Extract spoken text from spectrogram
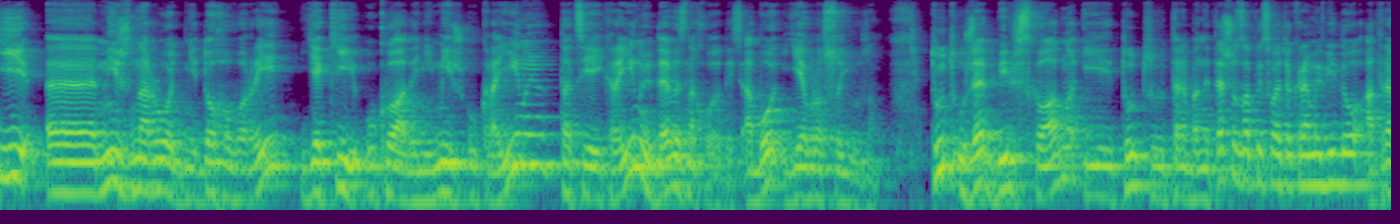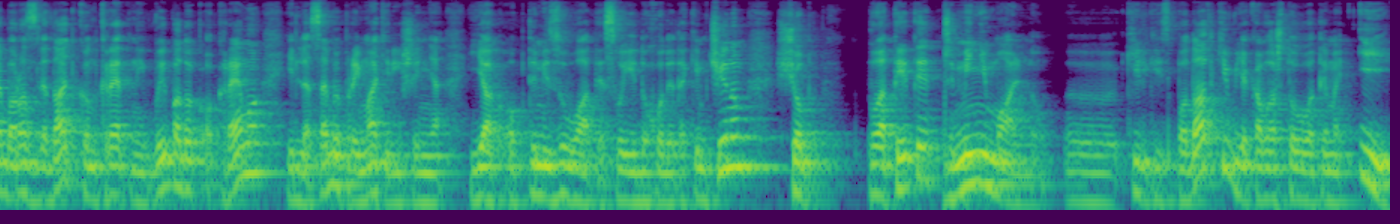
і е, міжнародні договори, які укладені між Україною та цією країною, де ви знаходитесь, або Євросоюзом. Тут уже більш складно, і тут треба не те, що записувати окреме відео, а треба розглядати конкретний випадок окремо і для себе приймати рішення, як оптимізувати свої доходи таким чином, щоб платити мінімальну е, кількість податків, яка влаштовуватиме і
